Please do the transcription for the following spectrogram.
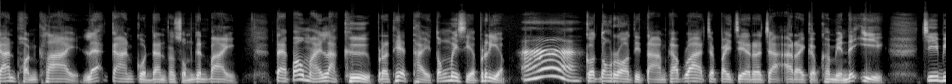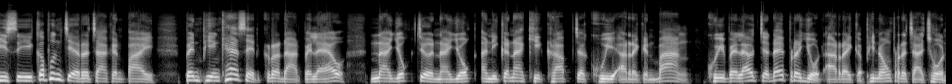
การผ่อนคลาย และการกดดันผสมกันไป แต่เป้าหมายหลักคือประเทศไทยต้องไม่เสียเปรียบ อ่า ก็ต้องรอติดตามครับว่าจะไปเจรจาอะไรกับเขมรได้อีก GBC ก็เพิ่งเจรจากันไป เป็นเพียงแค่เศษกระดาษไปแล้ว นายกเจอนายก อันนี้ก็น่าคิดครับ จะคุยอะไรกันบ้าง คุยไปแล้วจะได้ประโยชน์อะไรกับพี่น้องประชาชน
